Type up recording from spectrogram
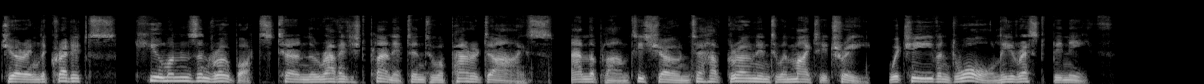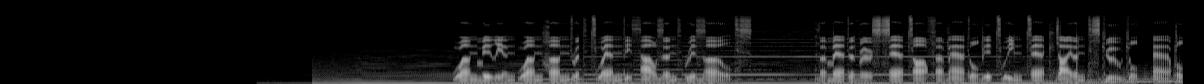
During the credits, humans and robots turn the ravaged planet into a paradise, and the plant is shown to have grown into a mighty tree, which Eve and Wall-E rest beneath. One million one hundred twenty thousand results. The metaverse set off a battle between tech giants Google, Apple,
